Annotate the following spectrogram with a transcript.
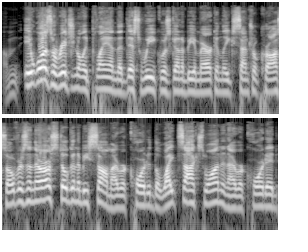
Um, it was originally planned that this week was going to be American League Central crossovers, and there are still going to be some. I recorded the White Sox one, and I recorded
